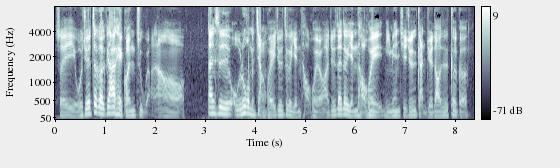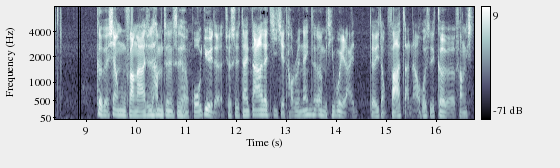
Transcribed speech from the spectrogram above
所以我觉得这个大家可以关注啊。然后，但是我如果我们讲回就是这个研讨会的话，就是在这个研讨会里面，其实就是感觉到就是各个各个项目方啊，就是他们真的是很活跃的，就是在大家在积极讨论那这 NFT 未来的一种发展啊，或是各个方向。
